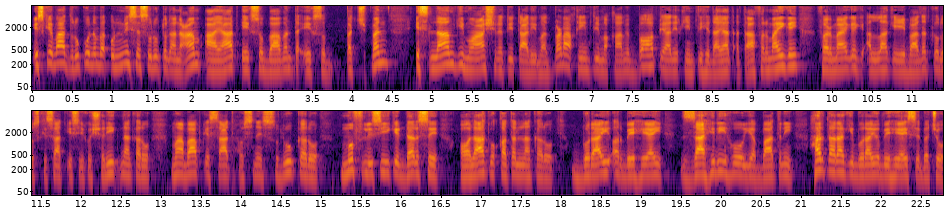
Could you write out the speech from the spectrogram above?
اس کے بعد رکو نمبر انیس سے صورت الانعام آیات ایک سو باون تا ایک سو پچپن، اسلام کی معاشرتی تعلیمات۔ بڑا قیمتی مقام ہے، بہت پیاری قیمتی ہدایات عطا فرمائی گئی فرمایا گیا کہ اللہ کی عبادت کرو، اس کے ساتھ کسی کو شریک نہ کرو۔ ماں باپ کے ساتھ حسن سلوک کرو، مفلسی کے ڈر سے اولاد کو قتل نہ کرو۔ برائی اور بے حیائی ظاہری ہو یا باطنی، ہر طرح کی برائی و بے حیائی سے بچو۔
